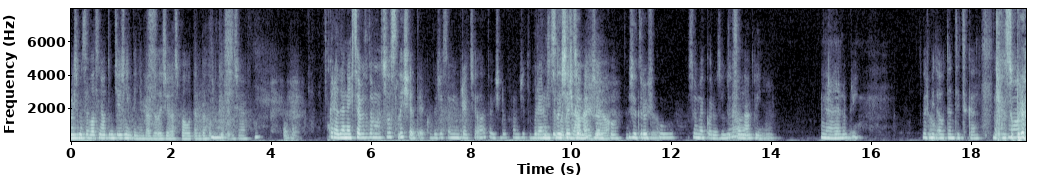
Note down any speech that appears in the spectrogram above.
My jsme se vlastně o tom těž nikdy nebavili, že jo, spolu tak do hloubky, hmm. takže... Akorát já nechci, aby to tam moc šlo jako by, že jsem brečela, takže doufám, že to bude jenom slyšet, že, že, jo, že trošku jsem jako rozhodla. Tak se napí, ne? Ne, dobrý. Můžeš no. být autentické. Super.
